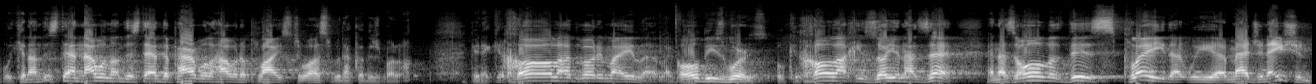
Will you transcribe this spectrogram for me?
We can understand, now we'll understand the parable, how it applies to us with HaKadosh Baruch. Like all these words, and as all of this play that we imagination,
